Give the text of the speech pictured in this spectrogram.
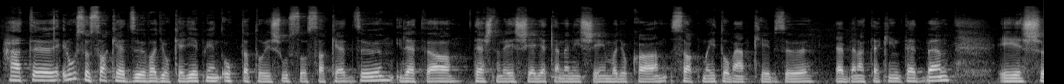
Hát én úszó szakedző vagyok egyébként, oktató és úszó szakedző, illetve a Testnevelési Egyetemen is én vagyok a szakmai továbbképző ebben a tekintetben, és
